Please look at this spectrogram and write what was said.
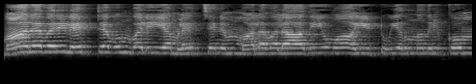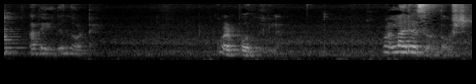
മാനവരിൽ ഏറ്റവും വലിയ മ്ലേച്ഛനും മലവലാതിയുമായിട്ട് ഉയർന്നു നിൽക്കും. അതെ നിന്നോട്ടെ കുഴപ്പമൊന്നുമില്ല. വളരെ സന്തോഷം.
